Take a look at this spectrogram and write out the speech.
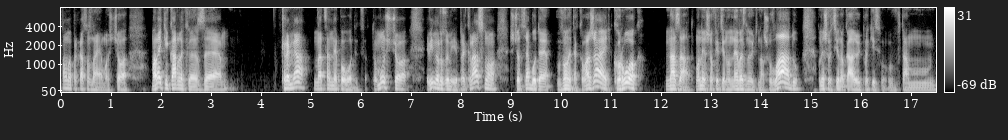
Але ми прекрасно знаємо, що маленький карлик е, з Кремля на це не погодиться, тому що він розуміє прекрасно, що це буде вони так вважають крок назад. Вони ж офіційно не визнають нашу владу, вони ж офіційно кажуть про якісь там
